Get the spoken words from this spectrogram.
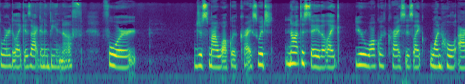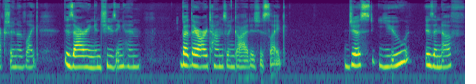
Lord, like, is that going to be enough for just my walk with Christ? Which, not to say that like your walk with Christ is like one whole action of like desiring and choosing him. But there are times when God is just like, just you is enough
